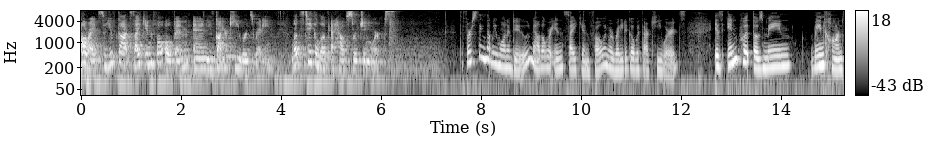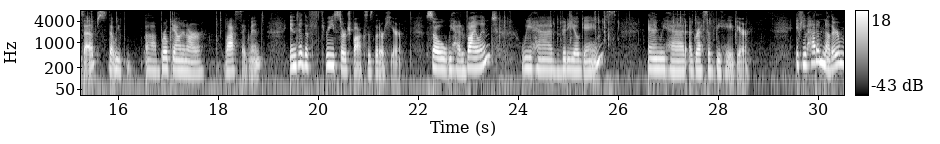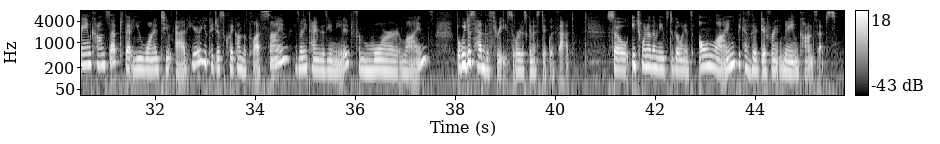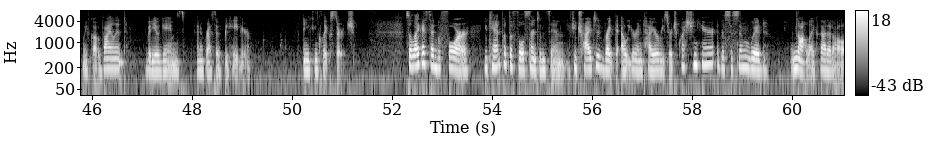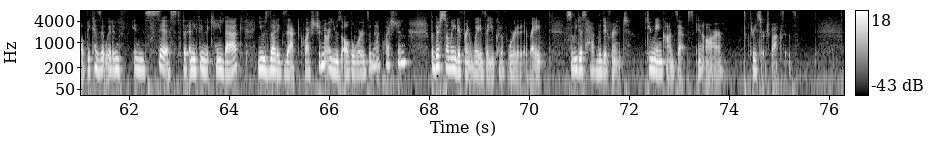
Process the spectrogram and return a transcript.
All right, so you've got PsycInfo open and you've got your keywords ready. Let's take a look at how searching works. The first thing that we want to do now that we're in PsycInfo and we're ready to go with our keywords is input those main, main concepts that we uh, broke down in our last segment into the three search boxes that are here. So we had violent, we had video games, and we had aggressive behavior. If you had another main concept that you wanted to add here, you could just click on the plus sign as many times as you needed for more lines. But we just had the three, so we're just going to stick with that. So each one of them needs to go in its own line because they're different main concepts. We've got violent, video games, and aggressive behavior. And you can click search. So like I said before, you can't put the full sentence in. If you tried to write out your entire research question here, the system would not like that at all because it would in insist that anything that came back use that exact question or use all the words in that question. But there's so many different ways that you could have worded it, right? So we just have the different three main concepts in our three search boxes.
